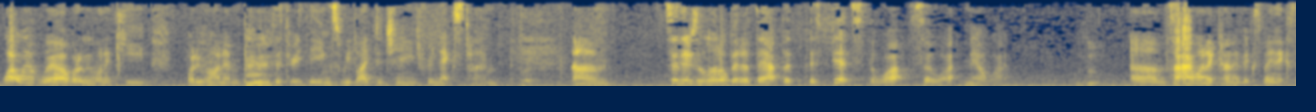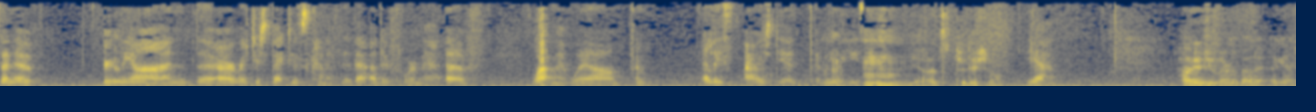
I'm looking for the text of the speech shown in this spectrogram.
what went well, what do we want to keep, what do we want to improve, the three things we'd like to change for next time. Right. Um, so there's a little bit of that, but it fits the what, so what, now what. Mhm. Um, so I want to kind of explain it because I know early on the, our retrospectives kind of fit that other format of what went well. Um, at least ours did that we were using. yeah, that's traditional. Yeah, How did you learn about it again?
